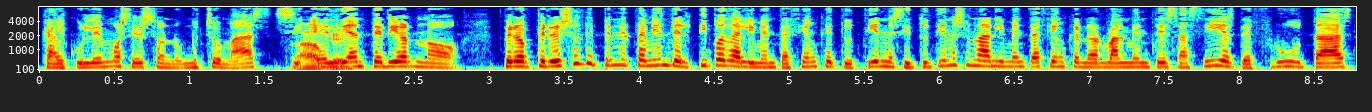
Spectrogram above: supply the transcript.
calculemos eso, no mucho más. Si Ah, el día anterior no, pero pero eso depende también del tipo de alimentación que tú tienes. Si tú tienes una alimentación que normalmente es así, es de frutas,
